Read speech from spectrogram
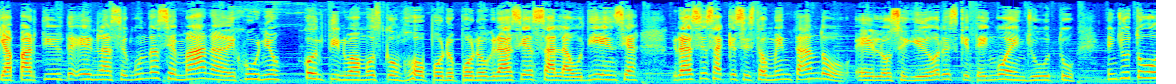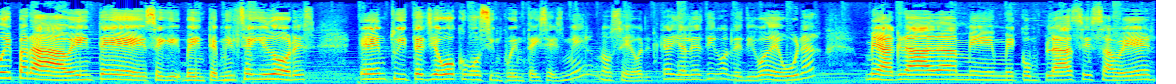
que a partir de en la segunda semana de junio continuamos con Hoponopono gracias a la audiencia, gracias a que se está aumentando eh, los seguidores que tengo en YouTube. En YouTube voy para 20 mil seguidores. En Twitter llevo como 56 mil, no sé, ahorita ya les digo, les digo de una. Me agrada, me, me complace saber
